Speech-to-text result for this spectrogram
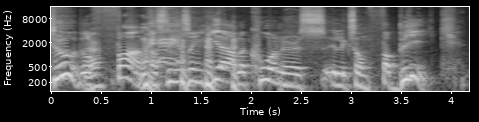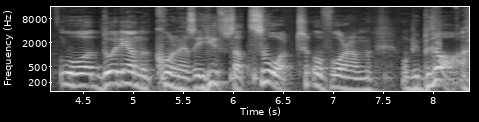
dude vad fan. Alltså det är en sån jävla corners liksom fabrik. Och då är det ändå corners är hyfsat svårt att få dem att bli bra.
